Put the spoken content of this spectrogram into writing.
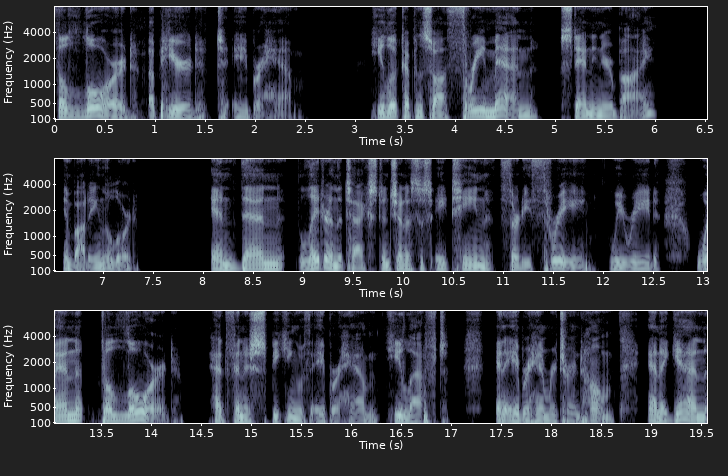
the Lord appeared to Abraham. He looked up and saw three men standing nearby, embodying the Lord. And then later in the text, in Genesis 18:33, we read, "When the Lord had finished speaking with Abraham, he left, and Abraham returned home." And again,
